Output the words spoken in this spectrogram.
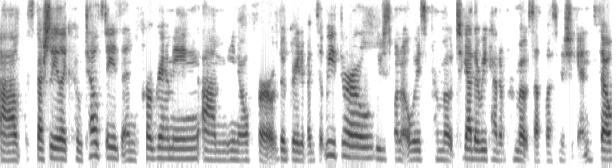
uh, especially like hotel stays and programming, um, you know, for the great events that we throw. We just want to always promote together. We kind of promote Southwest Michigan. So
